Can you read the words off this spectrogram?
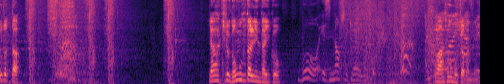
조졌다. 야 기록 너무 후달린다 이거. 와, 저거 못 잡았네.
